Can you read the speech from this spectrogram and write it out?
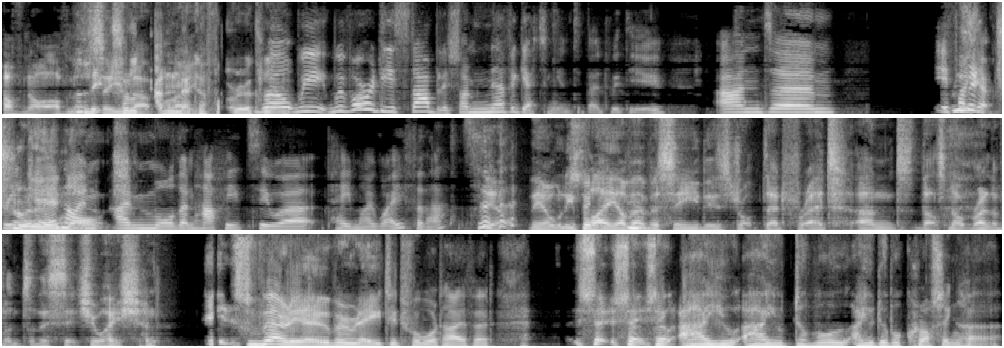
I've not I've not seen that and play. metaphorically. Well, we we've already established I'm never getting into bed with you, and um, if I get free Literally gin, I'm. I'm more than happy to uh, pay my way for that. the, the only So- play I've ever seen is Drop Dead Fred, and that's not relevant to this situation. it's very overrated from what I've heard. So, so, so, are you are you double are you double crossing her?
